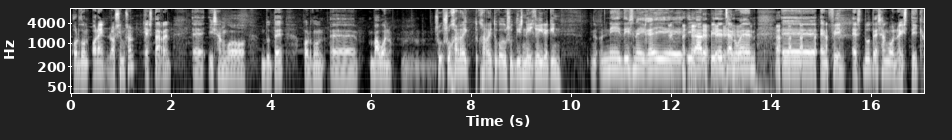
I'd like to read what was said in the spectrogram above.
ordun orain Los Simpson estarren eh, izango dute, ordun eh, ba bueno. Zu, zu jarraituko duzu Disney geirekin? Ni Disney gay iar pidetza nuen. Eh, en fin, ez dut esango noiztik.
